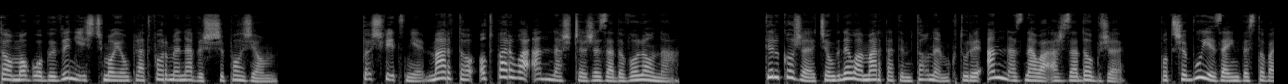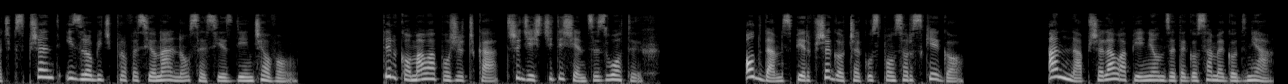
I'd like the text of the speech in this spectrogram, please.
To mogłoby wynieść moją platformę na wyższy poziom. To świetnie, Marto, odparła Anna szczerze zadowolona. Tylko, że ciągnęła Marta tym tonem, który Anna znała aż za dobrze. Potrzebuje zainwestować w sprzęt i zrobić profesjonalną sesję zdjęciową. Tylko mała pożyczka, 30 tysięcy złotych. Oddam z pierwszego czeku sponsorskiego. Anna przelała pieniądze tego samego dnia.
